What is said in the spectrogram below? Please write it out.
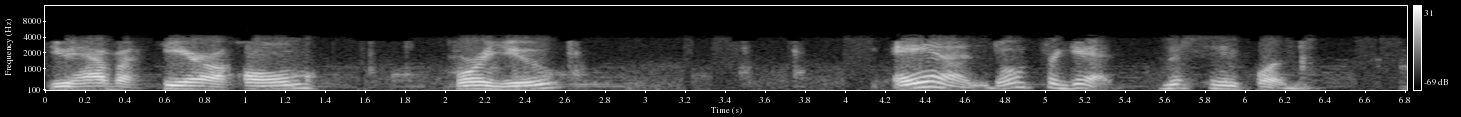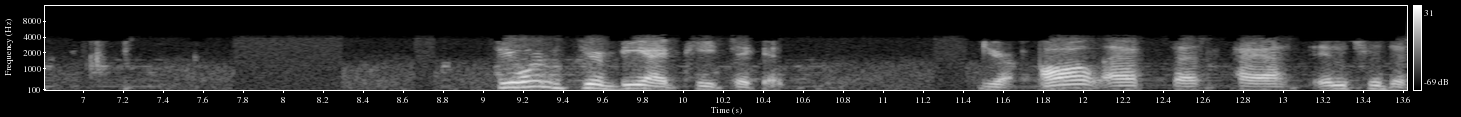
You have a, here a home for you. And don't forget, this is important. If you want your VIP ticket, your all access pass into the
